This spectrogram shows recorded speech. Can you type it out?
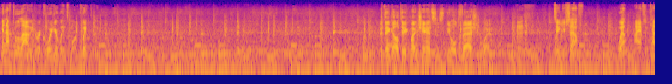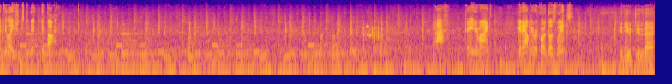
enough to allow you to record your wins more quickly. I think I'll take my chances the old-fashioned way. Hmm. Suit yourself. Well, I have some calculations to do. Goodbye. Can you gonna help me record those wins? Can you do that?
